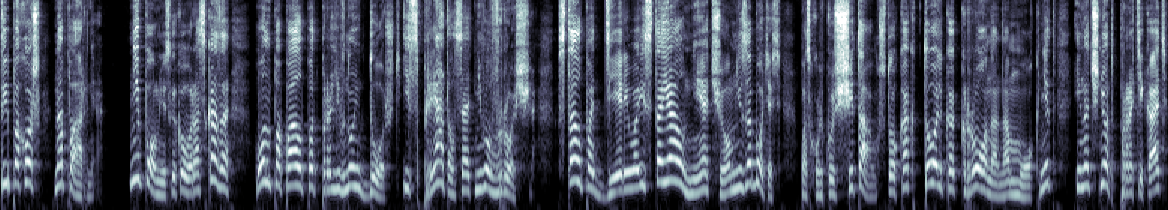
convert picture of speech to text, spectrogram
Ты похож на парня. Не помню, с какого рассказа, он попал под проливной дождь и спрятался от него в роще. Встал под дерево и стоял, ни о чем не заботясь, поскольку считал, что как только крона намокнет и начнет протекать,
